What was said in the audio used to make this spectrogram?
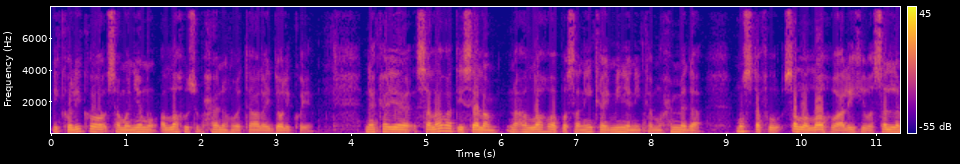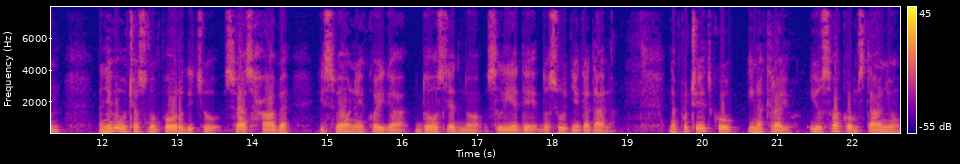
i koliko samo njemu Allahu subhanahu wa ta'ala i dolikuje. Neka je salavat i selam na Allahova poslanika i miljenika Muhammeda Mustafa sallallahu alihi wasallam, na njegovu časnu porodicu, sve ashabe i sve one koji ga dosljedno slijede do sudnjega dana. Na početku i na kraju i u svakom stanju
